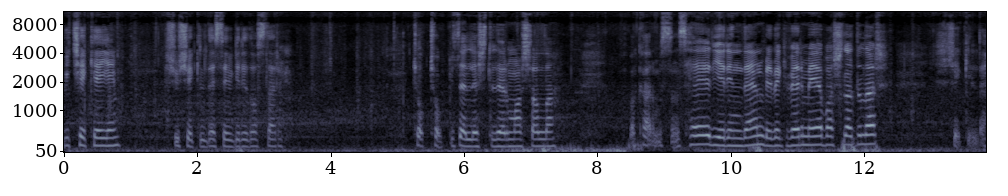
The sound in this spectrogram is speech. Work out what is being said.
bir çekeyim. Şu şekilde sevgili dostlarım. Çok çok güzelleştiler maşallah. Bakar mısınız? Her yerinden bebek vermeye başladılar. Şu şekilde.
